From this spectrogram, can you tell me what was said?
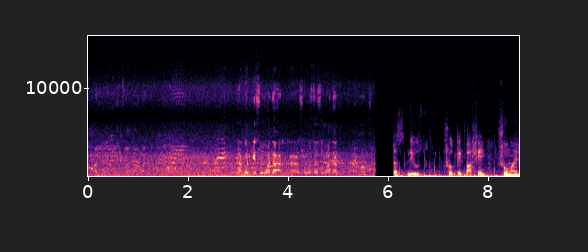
আমরা ট্যাঙ্কির জল আমরা এখন কি সমাধান সমস্যার সমস্যা সমাধান? এখন নিউজ সত্যের পাশে সময়ের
